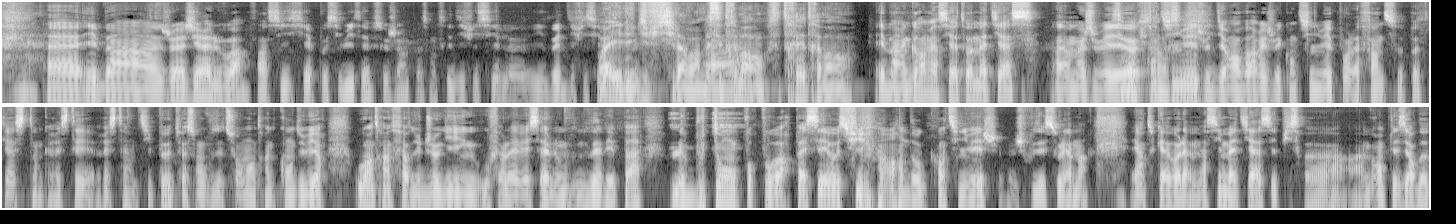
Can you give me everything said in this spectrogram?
euh, et eh ben, j'irai le voir, enfin, s'il y a possibilité, parce que j'ai l'impression que c'est difficile, euh, il doit être difficile. Ouais, il est difficile à voir, mais c'est très euh, marrant, c'est très très marrant. Eh ben, un grand merci à toi, Mathias. Euh, moi, je vais euh, continuer, je vais te dire au revoir et je vais continuer pour la fin de ce podcast. Donc, restez, restez un petit peu. De toute façon, vous êtes sûrement en train de conduire ou en train de faire du jogging ou faire la vaisselle. Donc, vous n'avez pas le bouton pour pouvoir passer au suivant. Donc, continuez. Je, vous ai sous la main. Et en tout cas, voilà. Merci, Mathias. Et puis, ce sera un grand plaisir de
